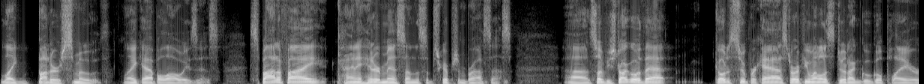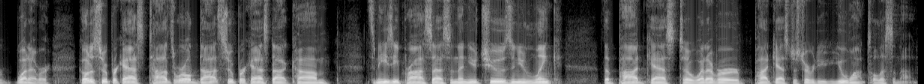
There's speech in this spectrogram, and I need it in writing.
like butter smooth, like Apple always is. Spotify kind of hit or miss on the subscription process. Uh, so if you struggle with that, go to Supercast, or if you want to listen to it on Google Play or whatever, go to Supercast, toddsworld.supercast.com. It's an easy process, and then you choose and you link the podcast to whatever podcast distributor you want to listen on.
